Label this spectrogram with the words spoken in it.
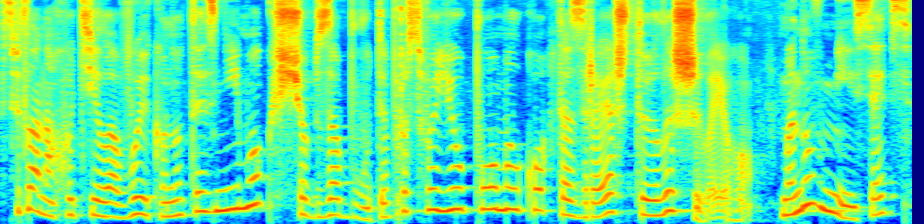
Світлана хотіла виконати знімок, щоб забути про свою помилку, та зрештою лишила його. Минув місяць.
